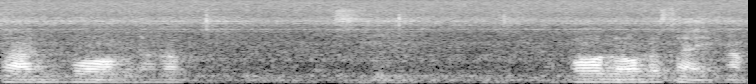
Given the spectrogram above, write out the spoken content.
transform นะครับก็ล้อมาใส่ครับ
